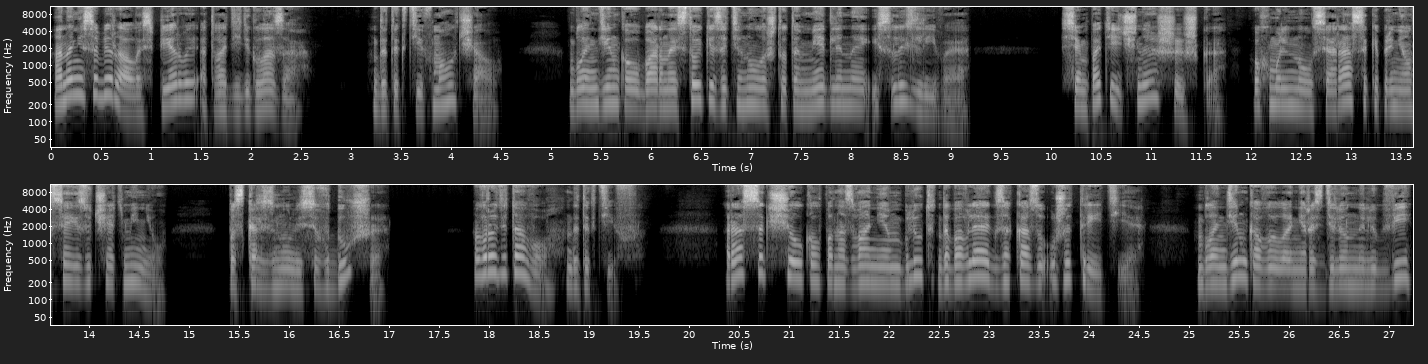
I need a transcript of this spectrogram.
Она не собиралась первой отводить глаза. Детектив молчал. Блондинка у барной стойки затянула что-то медленное и слезливое. Симпатичная шишка, Ухмыльнулся Расок и принялся изучать меню. Поскользнулись в душе? Вроде того, детектив. Рассек щелкал по названиям блюд, добавляя к заказу уже третье. Блондинка выла неразделенной любви,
